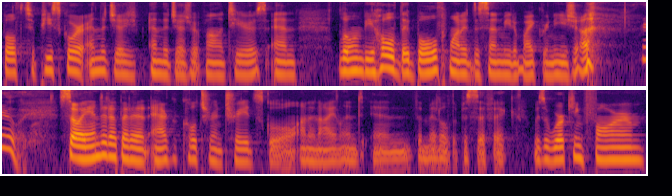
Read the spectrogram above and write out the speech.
both to Peace Corps and the, Je- and the Jesuit volunteers. And lo and behold, they both wanted to send me to Micronesia. Really? so I ended up at an agriculture and trade school on an island in the middle of the Pacific. It was a working farm.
